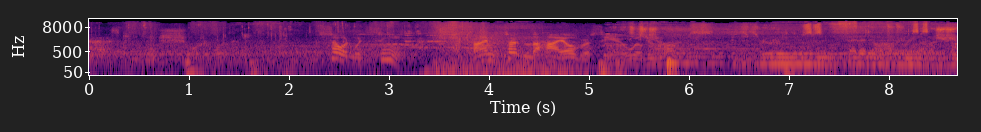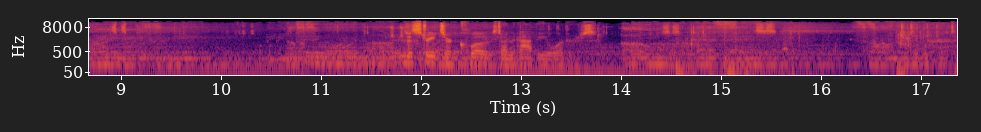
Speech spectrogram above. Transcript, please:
task, he needs short work. So it would seem. I'm certain the High Overseer will be most Rooms and fetid offerings on shrines made for me. Will be nothing more than objects The streets are closed on Abbey orders. bones and dead things thrown to dirt.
